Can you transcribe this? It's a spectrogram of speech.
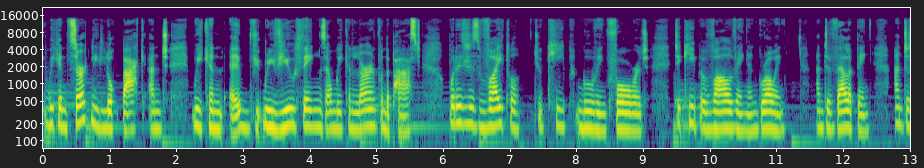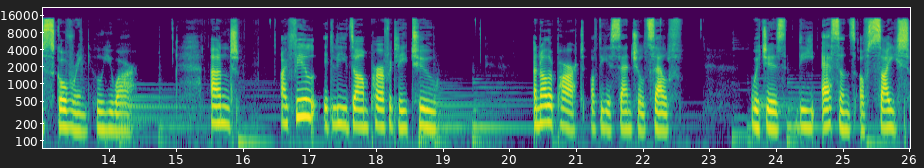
We can certainly look back and we can uh, v- review things and we can learn from the past, but it is vital to keep moving forward, to keep evolving and growing and developing and discovering who you are. And I feel it leads on perfectly to another part of the essential self, which is the essence of sight.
